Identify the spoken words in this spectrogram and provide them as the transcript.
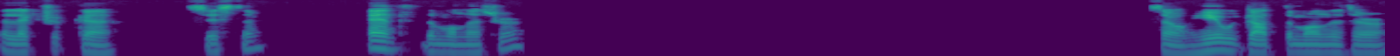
electric uh, system and the monitor. So here we got the monitor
